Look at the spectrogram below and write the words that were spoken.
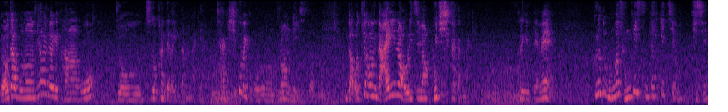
여자분은 생활력이 강하고 좀 지독한 데가 있단 말이야. 음. 자기 식구밖에 모르는 그런 게 있어. 그러니까 어떻게 보면 나이는 어리지만 고지식하단 말이야. 음. 그렇기 때문에 그래도 뭔가 좋은 게 있으니까 했겠지요. 그지?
